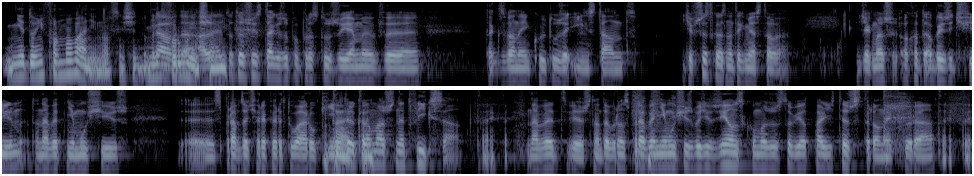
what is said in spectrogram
niedoinformowani, no, w sensie nie prawda, informują się ale nich. to też jest tak, że po prostu żyjemy w tak zwanej kulturze instant, gdzie wszystko jest natychmiastowe. Gdzie jak masz ochotę obejrzeć film, to nawet nie musisz e, sprawdzać repertuaru kin, Tak, tylko tak. masz Netflixa. Tak, tak, Nawet, wiesz, na dobrą sprawę nie musisz być w związku, możesz sobie odpalić też stronę, która tak, tak.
